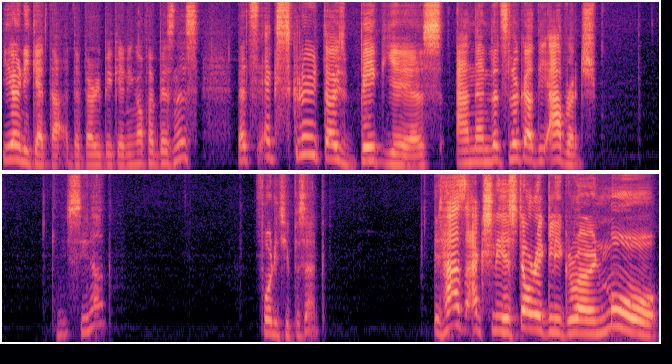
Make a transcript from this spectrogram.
you only get that at the very beginning of a business. Let's exclude those big years and then let's look at the average. Can you see that? 42%. It has actually historically grown more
